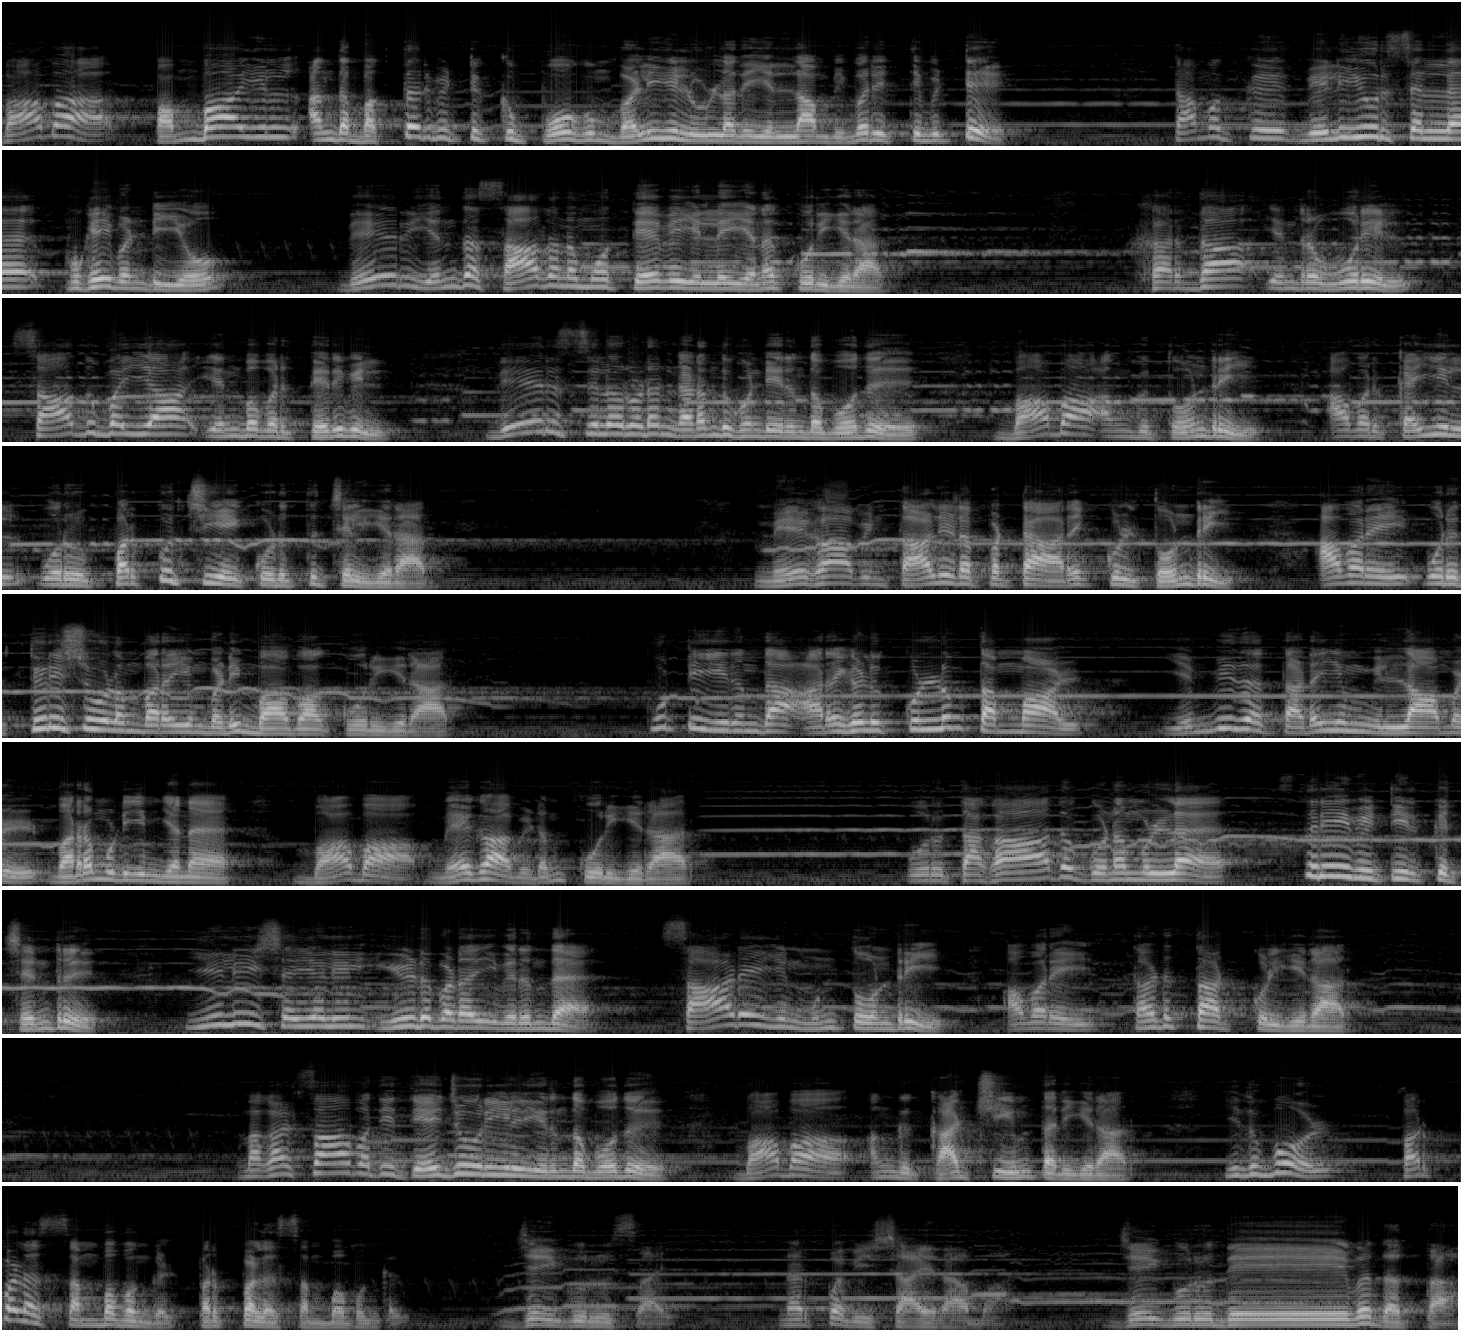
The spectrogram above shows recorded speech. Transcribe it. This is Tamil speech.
பாபா பம்பாயில் அந்த பக்தர் வீட்டுக்கு போகும் வழியில் உள்ளதை எல்லாம் விவரித்துவிட்டு தமக்கு வெளியூர் செல்ல புகைவண்டியோ வேறு எந்த சாதனமோ தேவையில்லை என கூறுகிறார். ஹர்தா என்ற ஊரில் சாதுபையா என்பவர் தெருவில் வேறு சிலருடன் நடந்து கொண்டிருந்தபோது பாபா அங்கு தோன்றி அவர் கையில் ஒரு பற்குச்சியை கொடுத்து செல்கிறார். மேகாவின் தாளிடப்பட்ட அறைக்குள் தோன்றி அவரை ஒரு திரிசூலம் வரையும்படி பாபா கூறுகிறார். பூட்டியிருந்த அறைகளுக்குள்ளும் தம்மால் எவ்வித தடையும் இல்லாமல் வர முடியும் என பாபா மேகாவிடம் கூறுகிறார் ஒரு தகாத குணமுள்ள ஸ்திரீ வீட்டிற்கு சென்று இழி செயலில் ஈடுபடவிருந்த சாடேயின் முன் தோன்றி அவரை தடுத்தாட்கொள்கிறார். மகள்சாவதி தேஜூரியில் இருந்தபோது பாபா அங்கு காட்சியும் தருகிறார். இதுபோல் பற்பல சம்பவங்கள் பற்பல சம்பவங்கள். ஜெய் குரு சாய் நற்பவி சாய் ராமா. ஜெய் குரு தேவ தத்தா.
